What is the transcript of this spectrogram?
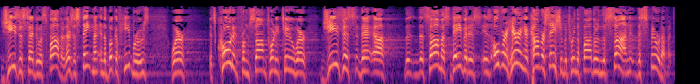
Jesus said to his Father, there's a statement in the book of Hebrews where it's quoted from Psalm 22 where Jesus, the, uh, the, the psalmist David is, is overhearing a conversation between the Father and the Son, the Spirit of it.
